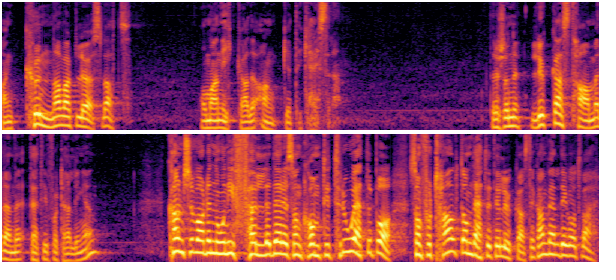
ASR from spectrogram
han kunne ha vært løslatt om han ikke hadde anket til keiseren. Dere skjønner, Lukas tar med denne, dette i fortellingen. Kanskje var det noen i følget dere som kom til tro etterpå, som fortalte om dette til Lukas. Det kan veldig godt være.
